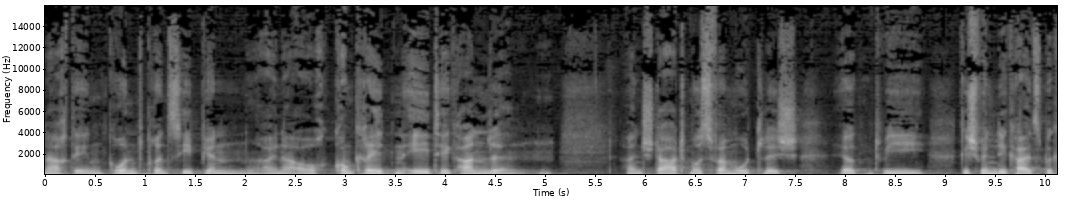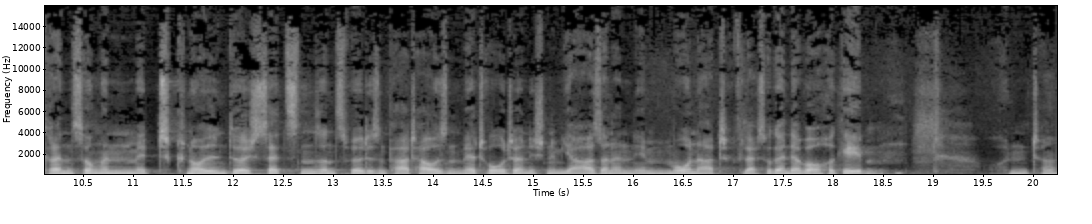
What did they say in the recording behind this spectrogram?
nach den Grundprinzipien einer auch konkreten Ethik handeln. Ein Staat muss vermutlich irgendwie Geschwindigkeitsbegrenzungen mit Knollen durchsetzen, sonst würde es ein paar tausend mehr Tote nicht im Jahr, sondern im Monat, vielleicht sogar in der Woche geben. Und äh,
